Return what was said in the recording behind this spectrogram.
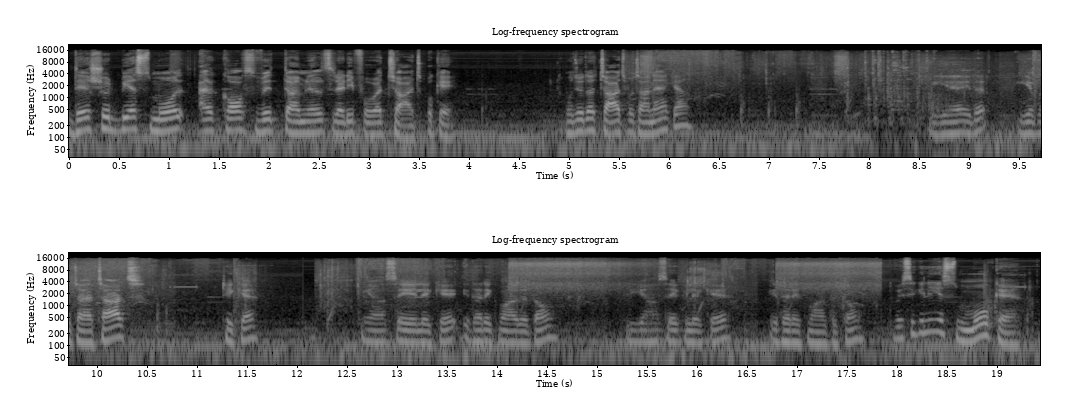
there should be a small alcoves with terminals ready for a charge okay मुझे उधर चार्ज पहुँचाना है क्या? ये है इधर, ये पहुँचाया चार्ज ठीक है। यहाँ से ये लेके इधर एक मार देता हूँ। यहाँ से एक लेके इधर एक मार देता हूँ। तो बेसिकली ये स्मोक है।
